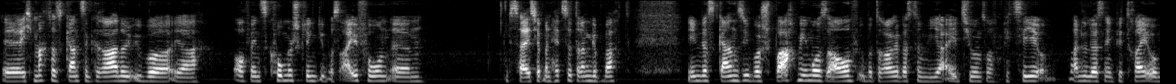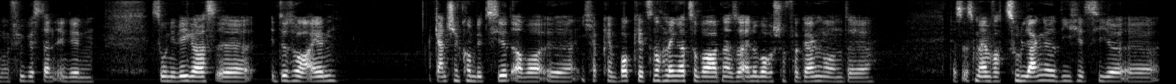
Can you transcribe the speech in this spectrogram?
Äh, ich mache das Ganze gerade über, ja, auch wenn es komisch klingt, übers iPhone. Ähm, das heißt, ich habe ein Headset dran gemacht, nehme das Ganze über Sprachmemos auf, übertrage das dann via iTunes auf den PC, wandle das in MP3 um und füge es dann in den Sony Vegas äh, Editor ein ganz schön kompliziert, aber äh, ich habe keinen Bock jetzt noch länger zu warten. Also eine Woche schon vergangen und äh, das ist mir einfach zu lange, die ich jetzt hier,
